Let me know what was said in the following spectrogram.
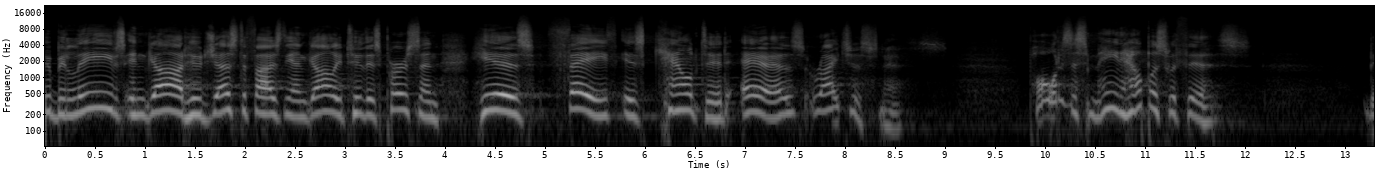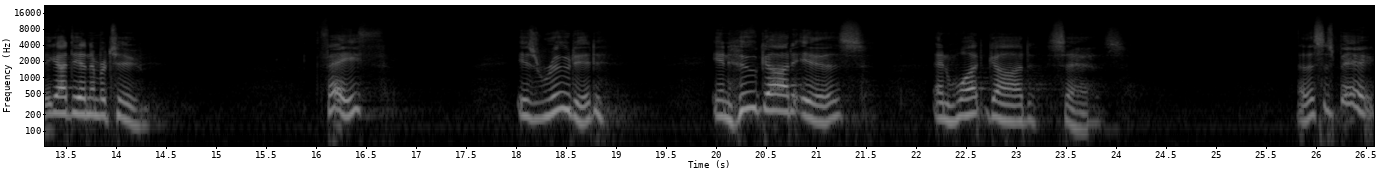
Who believes in God, who justifies the ungodly to this person, his faith is counted as righteousness. Paul, what does this mean? Help us with this. Big idea number two faith is rooted in who God is and what God says. Now, this is big.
